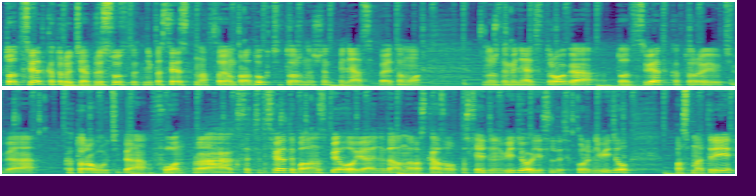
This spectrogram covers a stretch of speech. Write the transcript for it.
Тот цвет, который у тебя присутствует непосредственно в твоем продукте, тоже начнет меняться. Поэтому нужно менять строго тот цвет, который у тебя которого у тебя фон. Про, кстати, цвет и баланс белого я недавно рассказывал в последнем видео. Если до сих пор не видел, посмотри.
